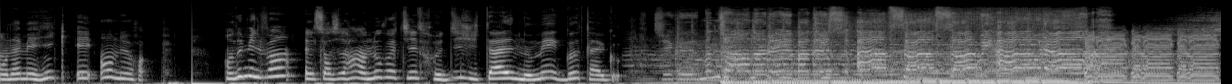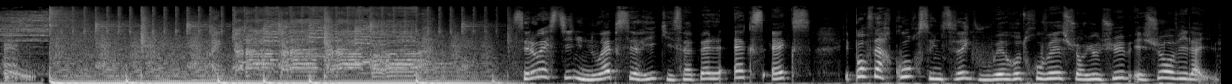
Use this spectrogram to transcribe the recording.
en Amérique et en Europe. En 2020, elle sortira un nouveau titre digital nommé Gotago. C'est l'OST d'une web série qui s'appelle XX, et pour faire court, c'est une série que vous pouvez retrouver sur YouTube et sur V-Live.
